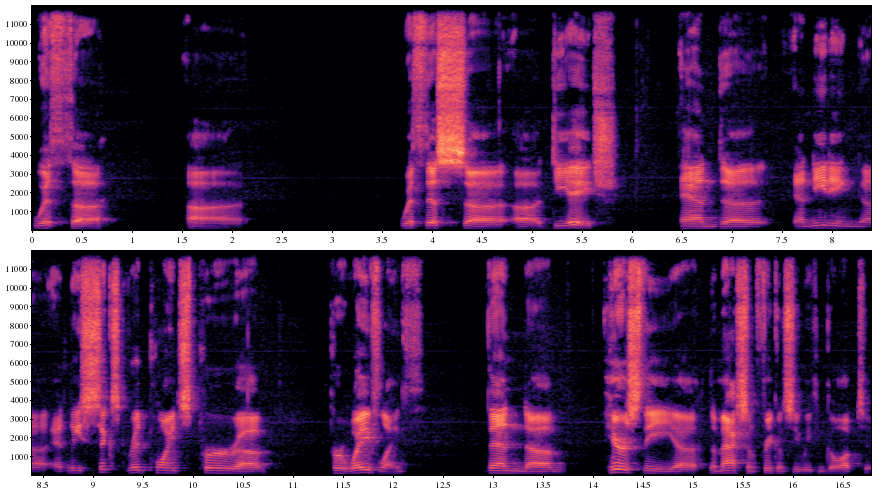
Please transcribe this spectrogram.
with uh, with this uh, DH uh, and and needing at least six grid points per per wavelength, then um, here's the the maximum frequency we can go up to.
